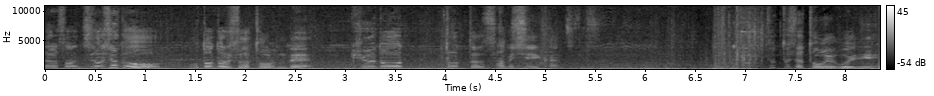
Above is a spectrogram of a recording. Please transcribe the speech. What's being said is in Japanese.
だからその自動車道をほとんどの人が通るんで旧道を通ったら寂しい感じです。ちょっとした峠越えに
